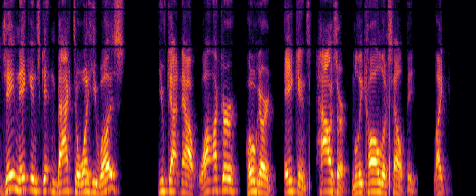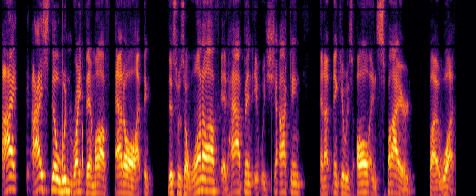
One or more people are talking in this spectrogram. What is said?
Jay Akins getting back to what he was. You've got now Walker, Hoggard, Akins, Hauser, Malik Hall looks healthy. Like I, I still wouldn't write them off at all. I think this was a one-off. It happened. It was shocking, and I think it was all inspired by what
